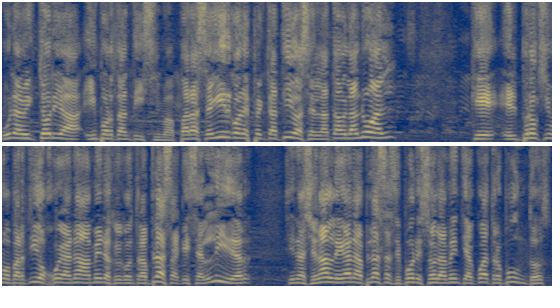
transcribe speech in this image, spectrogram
una victoria importantísima para seguir con expectativas en la tabla anual, que el próximo partido juega nada menos que contra Plaza, que es el líder. Si Nacional le gana a Plaza se pone solamente a cuatro puntos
